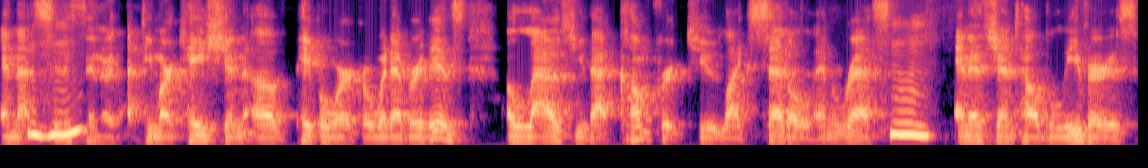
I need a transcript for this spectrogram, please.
And that mm-hmm. citizen or that demarcation of paperwork or whatever it is allows you that comfort to like settle and rest. Mm. And as Gentile believers,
